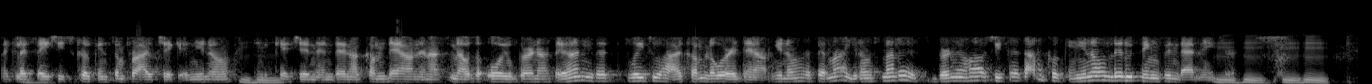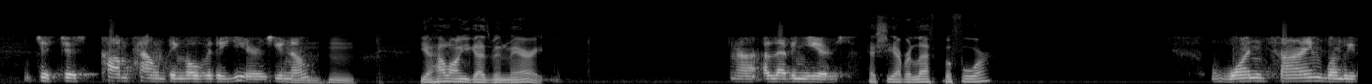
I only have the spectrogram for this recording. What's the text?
Like let's say she's cooking some fried chicken, you know, Mm-hmm. in the kitchen, and then I come down and I smell the oil burn. I say, honey, that's way too high. Come lower it down. You know, I said, Ma, you don't smell it. It's burning hot. She says, I'm cooking. You know, little things in that nature. Mm-hmm. Mm-hmm. Just just compounding over the years. You know. Mm-hmm. Yeah. How long you guys been married? uh, 11 years. Has she ever left before? One time when we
